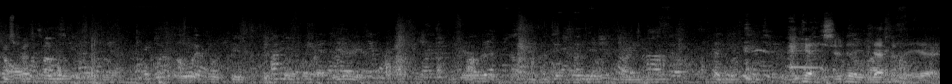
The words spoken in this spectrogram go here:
Yeah, should do, definitely, yeah.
